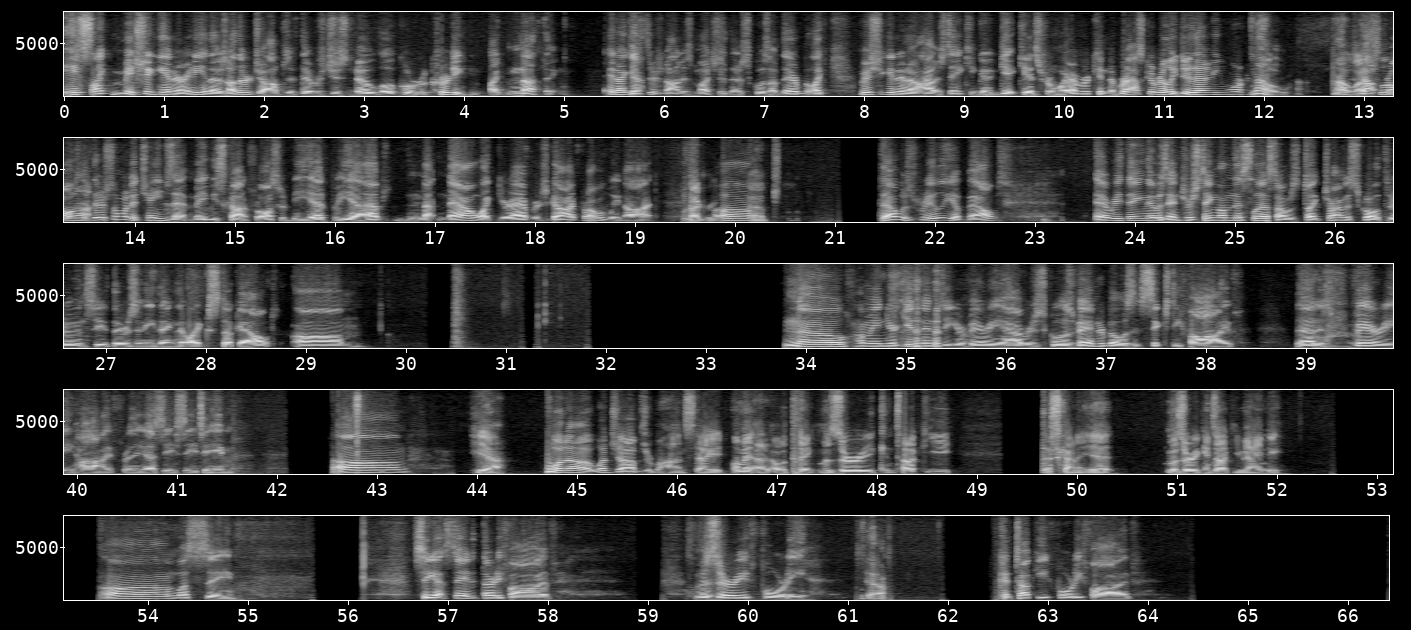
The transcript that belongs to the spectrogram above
it's like Michigan or any of those other jobs if there was just no local recruiting, like nothing. And I guess there's not as much of those schools up there, but like Michigan and Ohio State can go get kids from wherever. Can Nebraska really do that anymore? No, no, Scott absolutely Frost, not. If there's someone to change that, maybe Scott Frost would be it. But yeah, abs- n- now like your average guy, probably not. I agree. Um, Ab- That was really about everything that was interesting on this list. I was like trying to scroll through and see if there's anything that like stuck out. Um, no, I mean you're getting into your very average schools. Vanderbilt was at 65. That is very high for the SEC team. Um, yeah. What uh what jobs are behind state? I mean, I, I would think Missouri, Kentucky. That's kind of it. Missouri, Kentucky, Vandy. Um, let's see. So you got state at 35, Missouri 40. Yeah. Kentucky 45.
